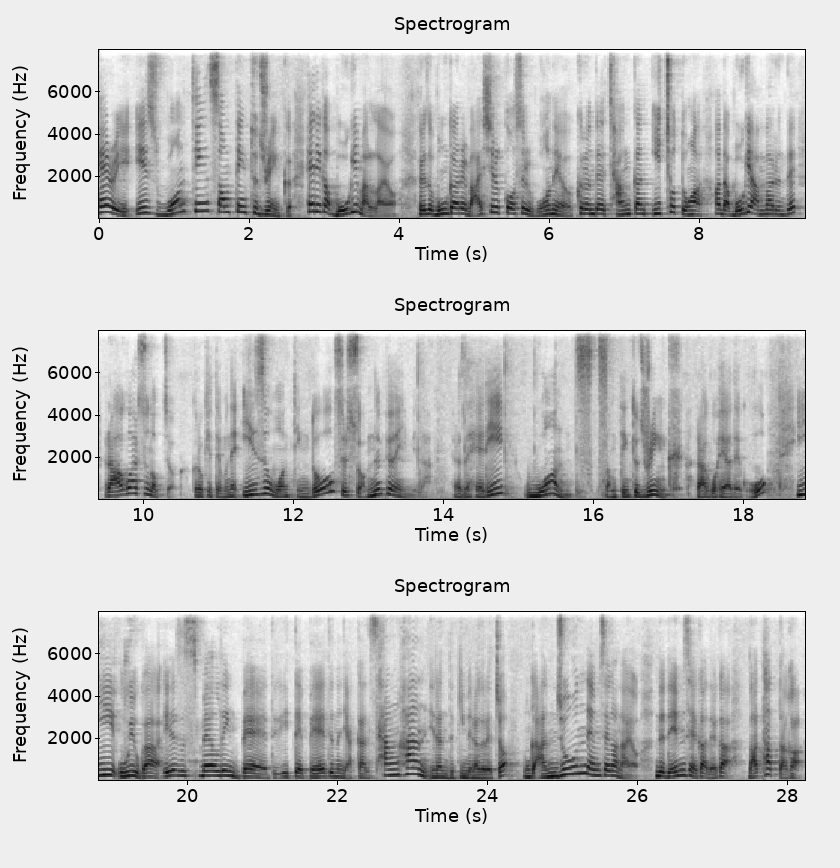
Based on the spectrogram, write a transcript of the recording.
Harry is wanting something to drink. 해리가 목이 말라요. 그래서 뭔가를 마실 것을 원해요. 그런데 잠깐 2초 동안 아 나 목이 안 마른데 라고 할 수는 없죠. 그렇기 때문에 is wanting도 쓸 수 없는 표현입니다. 그래서 해리 wants something to drink 라고 해야 되고 이 우유가 is smelling bad. 이때 bad는 약간 상한이란 느낌이라 그랬죠? 뭔가 안 좋은 냄새가 나요. 근데 냄새가 내가 맡았다가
